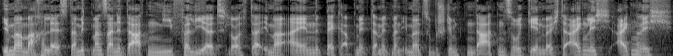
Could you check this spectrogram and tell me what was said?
immer machen lässt, damit man seine Daten nie verliert, läuft da immer ein Backup mit, damit man immer zu bestimmten Daten zurückgehen möchte. Eigentlich, eigentlich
